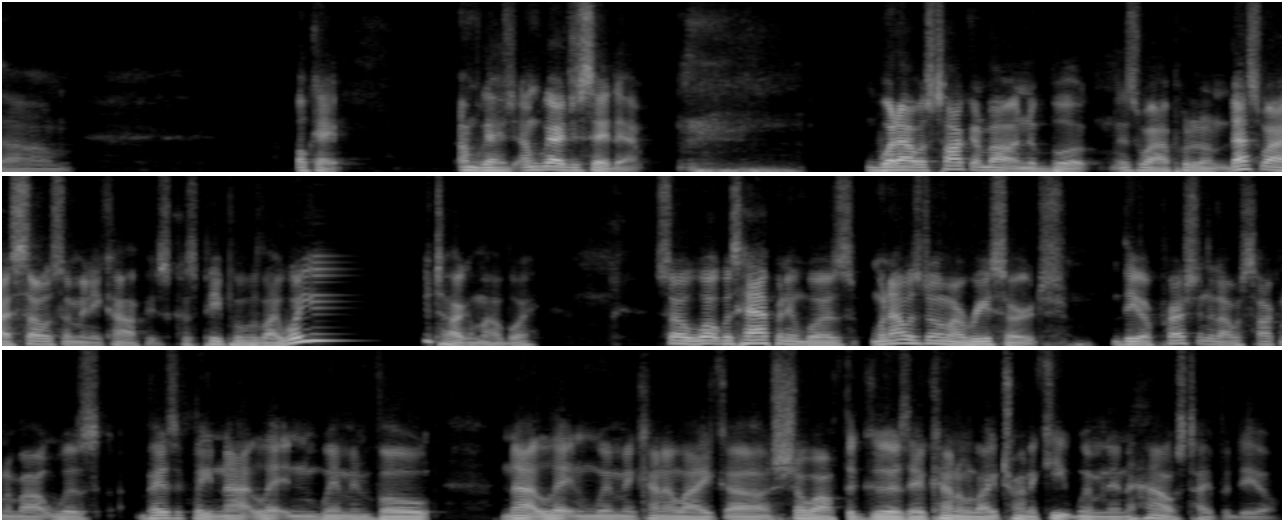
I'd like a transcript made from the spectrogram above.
Um, okay, I'm glad I'm glad you said that what I was talking about in the book is why I put it on. That's why I sold so many copies because people were like, "What are you, you talking about, boy?" So what was happening was when I was doing my research, the oppression that I was talking about was basically not letting women vote, not letting women kind of like uh, show off the goods. They're kind of like trying to keep women in the house type of deal.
